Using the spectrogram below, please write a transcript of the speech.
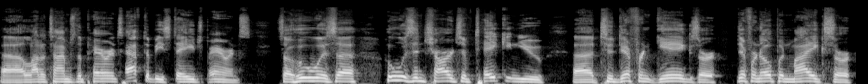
uh, a lot of times the parents have to be stage parents. So who was, uh, who was in charge of taking you, uh, to different gigs or different open mics or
